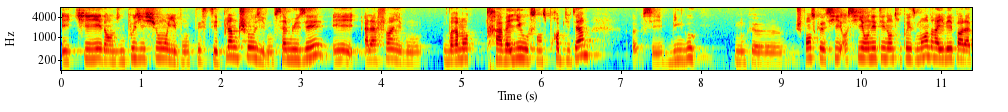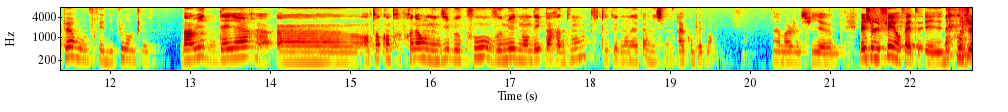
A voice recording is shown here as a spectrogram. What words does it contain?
et qui est dans une position où ils vont tester plein de choses, ils vont s'amuser et à la fin ils vont vraiment travailler au sens propre du terme, euh, c'est bingo. Donc je pense que si, si on était une entreprise moins drivée par la peur, on ferait de plus grandes choses. Ben oui, d'ailleurs, euh, en tant qu'entrepreneur, on nous dit beaucoup, vaut mieux demander pardon plutôt que demander la permission. Ah, complètement. Ah, moi, je suis. Euh, mais je le fais en fait. Et du coup, je,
